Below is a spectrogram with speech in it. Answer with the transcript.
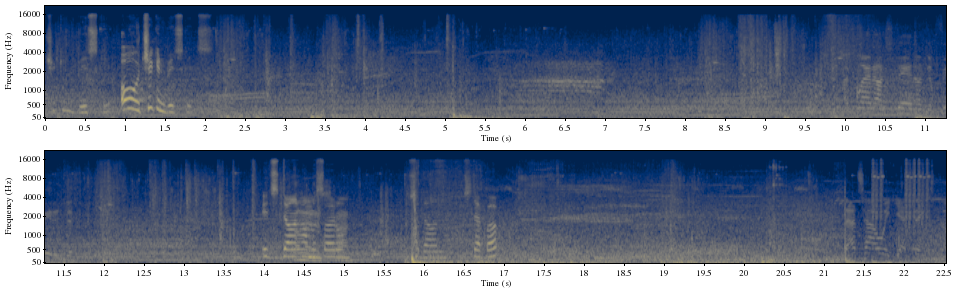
Chicken biscuit. Oh, chicken biscuits. I plan on staying undefeated this It's done, homicidal. It's done. Step up. That's how we get things done.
